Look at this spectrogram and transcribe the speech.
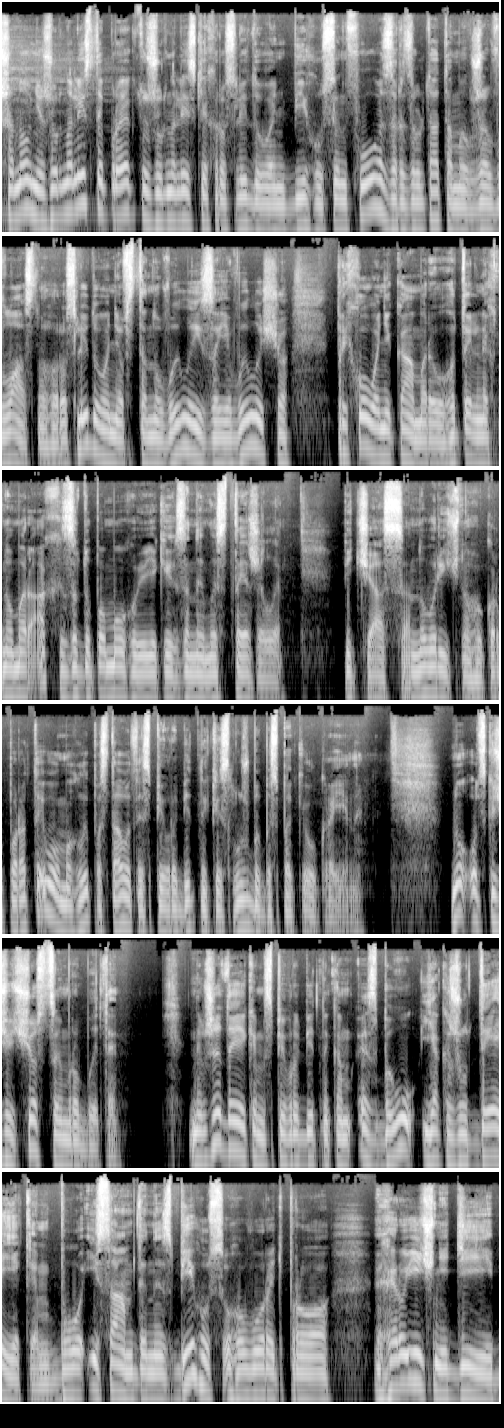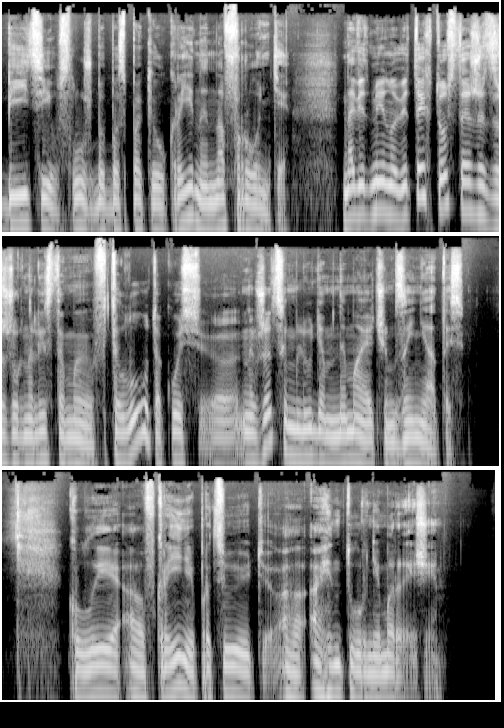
Шановні журналісти проекту журналістських розслідувань Бігус.Інфо за результатами вже власного розслідування встановили і заявили, що приховані камери у готельних номерах, за допомогою яких за ними стежили під час новорічного корпоративу, могли поставити співробітники Служби безпеки України. Ну, от скажіть, що з цим робити? Невже деяким співробітникам СБУ, я кажу деяким, бо і сам Денис Бігус говорить про героїчні дії бійців Служби безпеки України на фронті, на відміну від тих, хто стежить за журналістами в тилу, так ось е, невже цим людям немає чим зайнятися, коли е, в країні працюють е, агентурні мережі?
